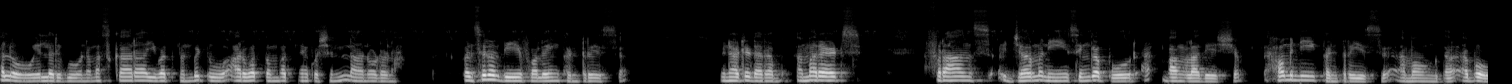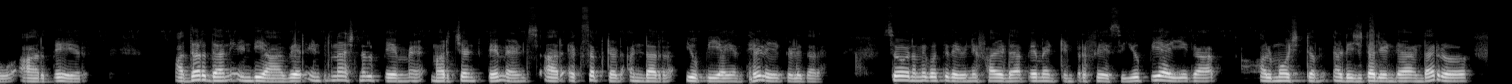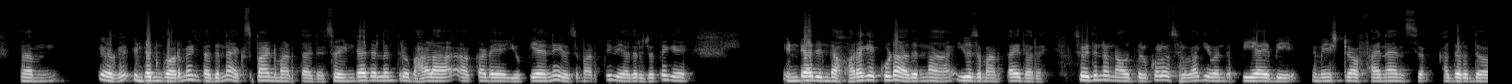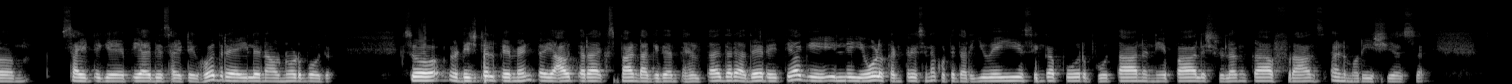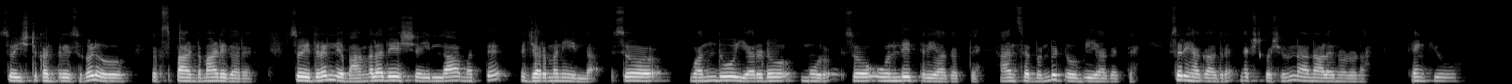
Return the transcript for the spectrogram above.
Hello ಎಲ್ಲರಿಗೂ ನಮಸ್ಕಾರ. ಇವತ್ತು ಬಂದ್ಬಿಟ್ಟು ಅರವತ್ತೊಂಬತ್ತನೇ ಕ್ವಶನ್ನ ನೋಡೋಣ. Consider the following countries United Arab Emirates France Germany Singapore Bangladesh how many countries among the above are there other than India where international pay merchant payments are accepted under U P I ಅಂತ ಹೇಳಿ ಕೇಳಿದ್ದಾರೆ. So ನಮಗೆ ಗೊತ್ತಿದೆ unified payment interface U P I ಈಗ almost digital India under Indian government ಅದನ್ನ expand ಮಾಡ್ತಾ ಇದೆ. So ಇಂಡಿಯಾದಲ್ಲಂತೂ ಬಹಳ ಆ ಕಡೆ ಯು ಪಿ ಐನೇ ಯೂಸ್ ಮಾಡ್ತೀವಿ. ಅದರ ಜೊತೆಗೆ ಇಂಡಿಯಾದಿಂದ ಹೊರಗೆ ಕೂಡ ಅದನ್ನ ಯೂಸ್ ಮಾಡ್ತಾ ಇದ್ದಾರೆ. ಸೊ ಇದನ್ನ ನಾವು ತಿಳ್ಕೊಳ್ಳೋ ಸಲುವಾಗಿ ಒಂದು P I B ministry of finance ಅದರದ್ದು ಸೈಟಿಗೆ ಪಿ ಐ ಬಿ ಸೈಟಿಗೆ ಹೋದರೆ ಇಲ್ಲಿ ನಾವು ನೋಡ್ಬೋದು. ಸೊ ಡಿಜಿಟಲ್ ಪೇಮೆಂಟ್ ಯಾವ ತರ ಎಕ್ಸ್ಪಾಂಡ್ ಆಗಿದೆ ಅಂತ ಹೇಳ್ತಾ ಇದ್ದಾರೆ. ಅದೇ ರೀತಿಯಾಗಿ ಇಲ್ಲಿ ಏಳು ಕಂಟ್ರೀಸನ್ನು ಕೊಟ್ಟಿದ್ದಾರೆ. U A E Singapore Bhutan Nepal Sri Lanka France and Mauritius so ಇಷ್ಟು ಕಂಟ್ರೀಸ್ಗಳು ಎಕ್ಸ್ಪ್ಯಾಂಡ್ ಮಾಡಿದ್ದಾರೆ. ಸೊ ಇದರಲ್ಲಿ ಬಾಂಗ್ಲಾದೇಶ ಇಲ್ಲ ಮತ್ತೆ ಜರ್ಮನಿ ಇಲ್ಲ. ಸೊ ಒಂದು, ಎರಡು, ಮೂರು. ಸೊ ಓನ್ಲಿ ತ್ರೀ ಆಗುತ್ತೆ. ಆನ್ಸರ್ ಬಂದ್ಬಿಟ್ಟು ಬಿ ಆಗುತ್ತೆ. ಸರಿ, ಹಾಗಾದ್ರೆ ನೆಕ್ಸ್ಟ್ ಕ್ವಶನ್ ನಾಳೆ ನೋಡೋಣ. Thank you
